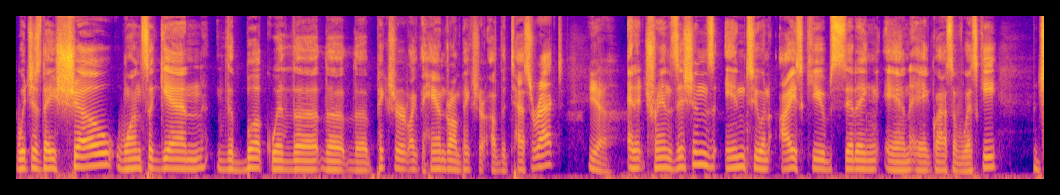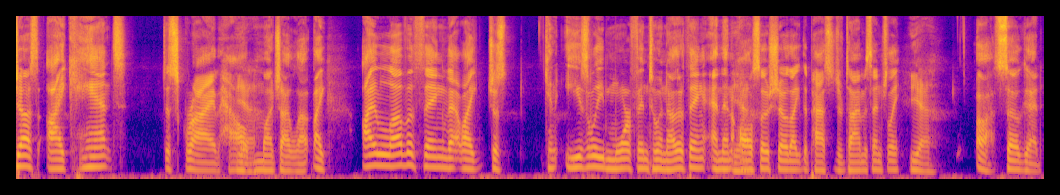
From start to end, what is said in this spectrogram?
Which is they show once again the book with the the the picture, like the hand drawn picture of the Tesseract, Yeah. and it transitions into an ice cube sitting in a glass of whiskey. Just I can't describe how Yeah. much I love. Like I love a thing that like just can easily morph into another thing, and then Yeah. also show like the passage of time, essentially. Yeah. Oh, so good.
